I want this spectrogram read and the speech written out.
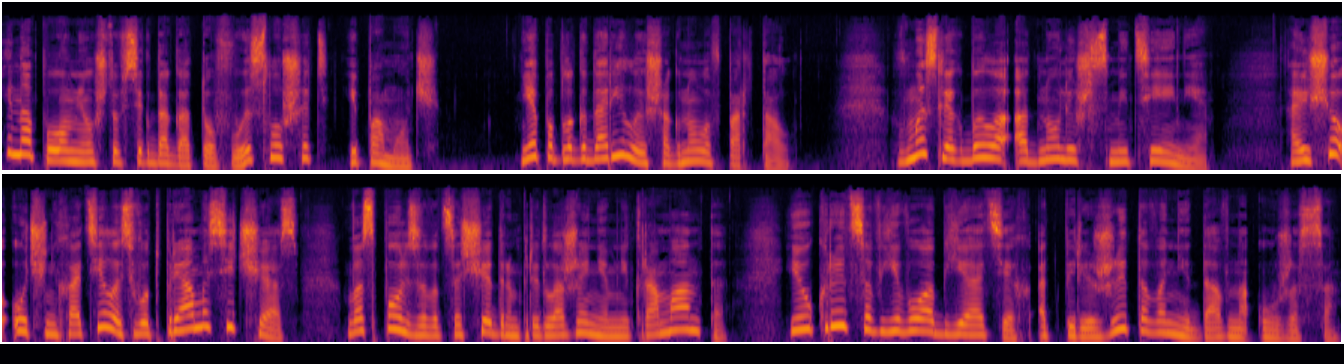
и напомнил, что всегда готов выслушать и помочь. Я поблагодарила и шагнула в портал. В мыслях было одно лишь смятение. А еще очень хотелось вот прямо сейчас воспользоваться щедрым предложением некроманта и укрыться в его объятиях от пережитого недавно ужаса.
